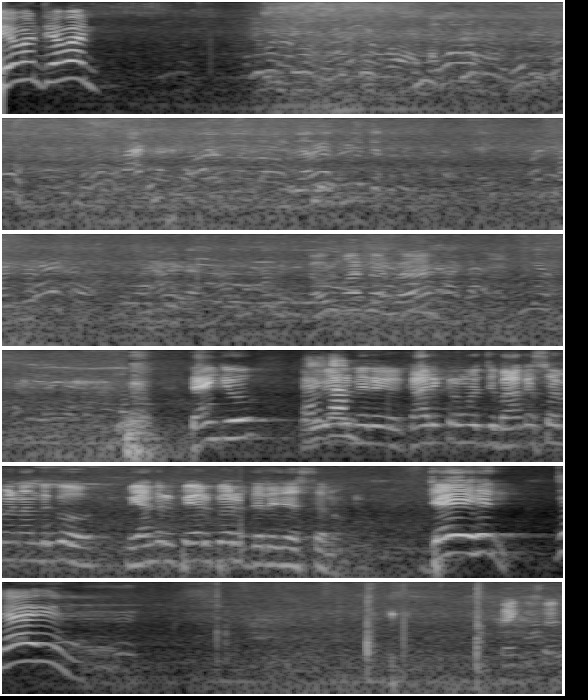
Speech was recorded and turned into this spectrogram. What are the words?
జవన్ జవన్. థ్యాంక్ యూ మీరు కార్యక్రమం వచ్చి భాగస్వామి అయినందుకు మీ అందరికి పేరు పేరు తెలియజేస్తాను. జై హింద్. జై హింద్. థ్యాంక్ యూ సార్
